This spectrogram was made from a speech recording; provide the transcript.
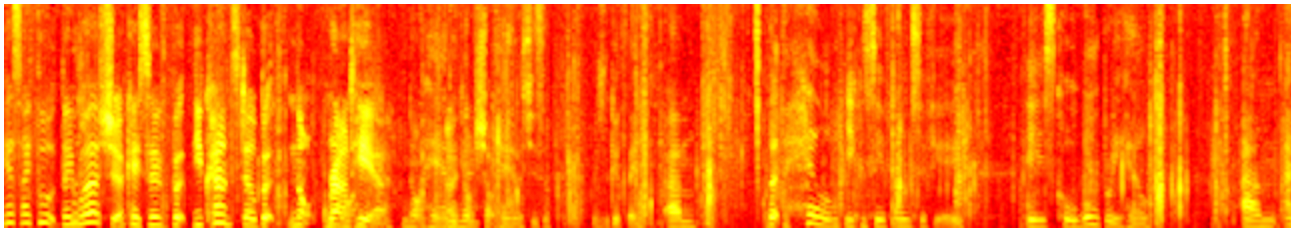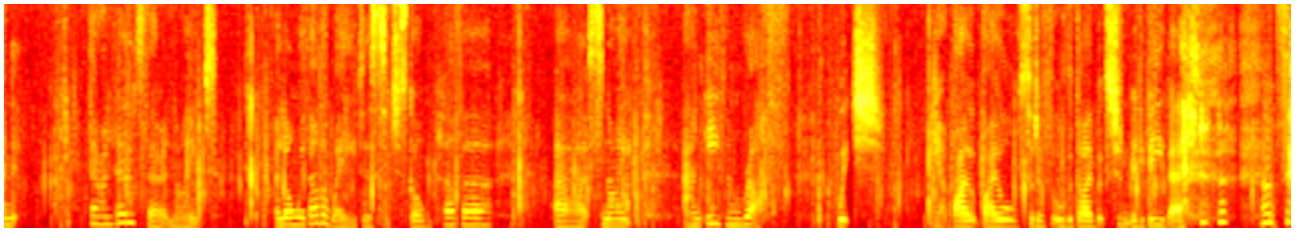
Yes, I thought they were. Sh- okay, so but you can still, but not round Not here. Not here. They're not shot here, which is a which is a good thing. Um, but the hill you can see in front of you is called Walbury Hill, um, and there are loads there at night, along with other waders such as golden plover, uh, snipe, and even ruff, which. Yeah, by, by all sort of all the guidebooks shouldn't really be there. so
